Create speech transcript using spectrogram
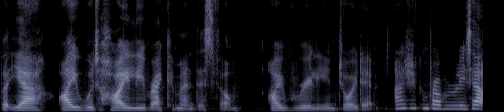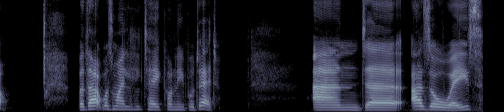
but yeah, I would highly recommend this film. I really enjoyed it, as you can probably tell. But that was my little take on Evil Dead. And uh, as always,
